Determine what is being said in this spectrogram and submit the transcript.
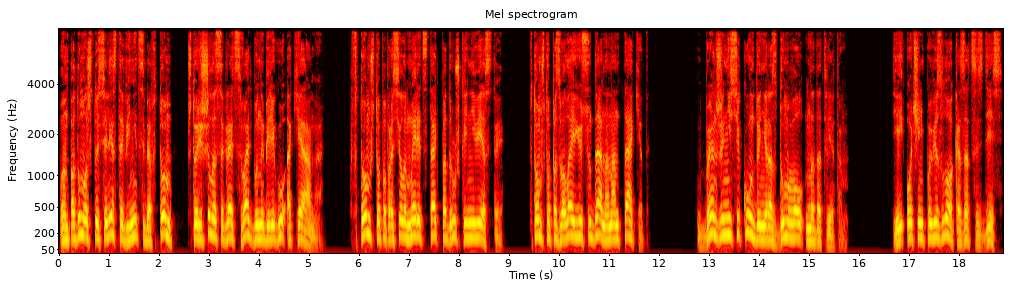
Он подумал, что Селеста винит себя в том, что решила сыграть свадьбу на берегу океана, в том, что попросила Мэрит стать подружкой невесты, в том, что позвала ее сюда, на Нантакет. Бенджи ни секунды не раздумывал над ответом. Ей очень повезло оказаться здесь.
